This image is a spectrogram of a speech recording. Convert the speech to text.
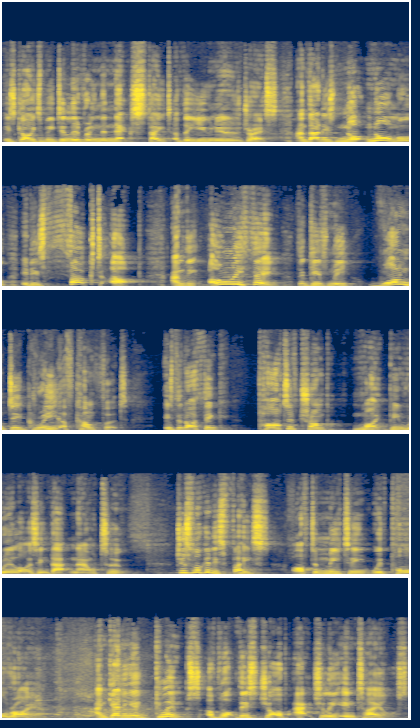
is going to be delivering the next State of the Union address. And that is not normal, it is fucked up. And the only thing that gives me one degree of comfort is that I think part of Trump might be realising that now too. Just look at his face after meeting with Paul Ryan and getting a glimpse of what this job actually entails.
